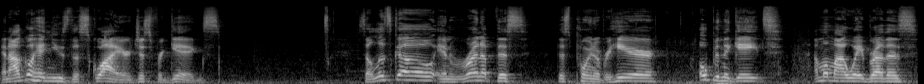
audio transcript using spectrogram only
And I'll go ahead and use the Squire just for gigs. So let's go and run up this, this point over here. Open the gate. I'm on my way, brothers.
